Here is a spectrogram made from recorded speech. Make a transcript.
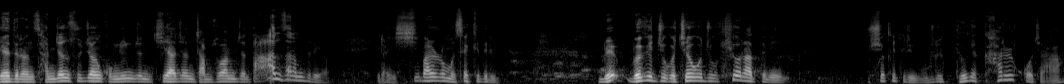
얘들은 산전수전, 공중전, 지하전, 잠수함전 다 한 사람들이에요. 이런 씨발놈의 새끼들이 먹여주고 재워주고 키워놨더니 이 새끼들이 우리를 덕에 칼을 꽂아.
